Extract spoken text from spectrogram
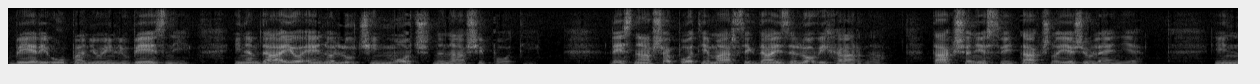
veri, upanju in ljubezni in nam dajo eno luč in moč na naši poti. Res, naša pot je marsikdaj zelo viharna, takšen je svet, takšno je življenje. In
